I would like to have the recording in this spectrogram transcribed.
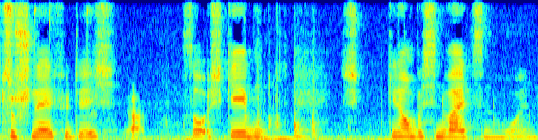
Zu schnell für dich. Ja. So, ich gehe ich geh noch ein bisschen Weizen holen.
